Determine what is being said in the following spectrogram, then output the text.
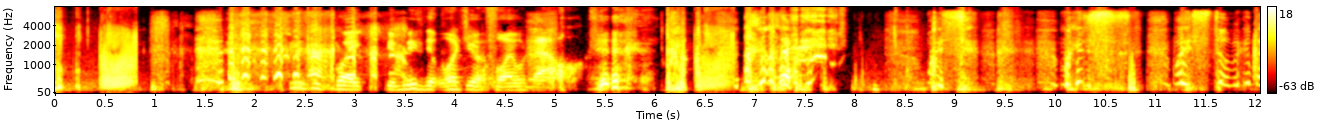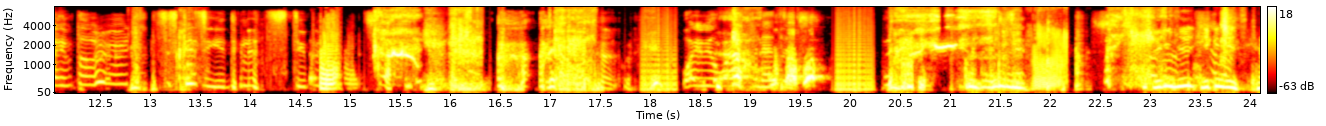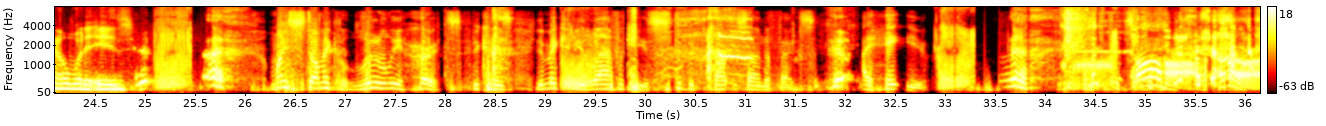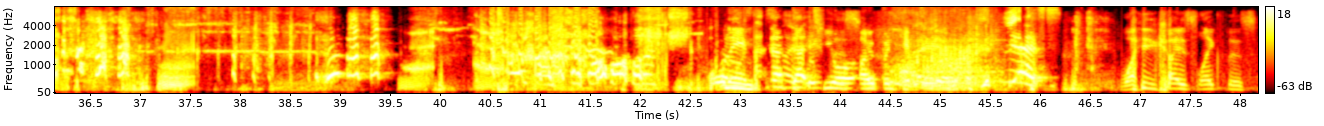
Wait, remove the audio file now. my, s- my, s- my stomach and my throat hurts. It's just because you doing that stupid shit. Why are you laughing at this? You can, just, you can just tell what it is. My stomach literally hurts because you're making me laugh with these stupid fart sound effects. I hate you. Oh, oh. Please on. add I that hate to your this. open hip deal. Yes! Why are you guys like this?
